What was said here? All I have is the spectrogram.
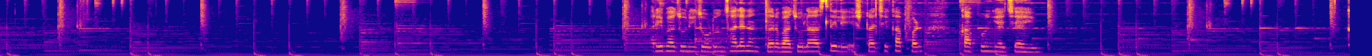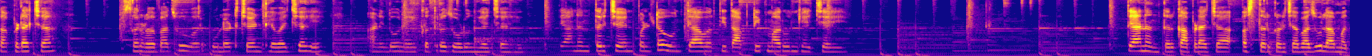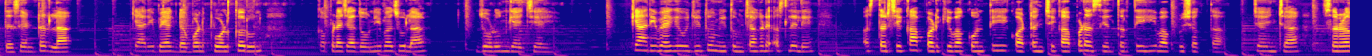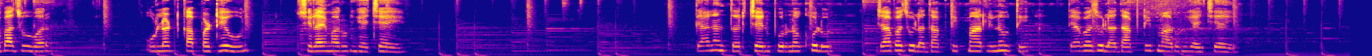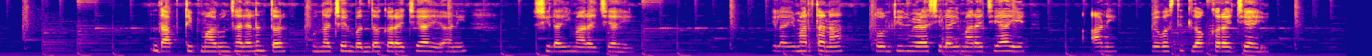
चारी बाजूनी जोडून झाल्यानंतर बाजूला असलेले एक्स्ट्राचे कापड कापून घ्यायचे आहे. कापडाच्या सरळ बाजूवर उलट चेन ठेवायची आहे आणि दोन्ही एकत्र जोडून घ्यायचे आहे. त्यानंतर चेन पलटवून त्यावरती दाबटीप मारून घ्यायची आहे. त्यानंतर कापडाच्या अस्तरकडच्या बाजूला मध्य सेंटरला कॅरी बॅग डबल फोल्ड करून कपड्याच्या दोन्ही बाजूला जोडून घ्यायची आहे. कॅरी बॅगऐवजी तुम्ही तुमच्याकडे असलेले अस्तरचे कापड किंवा कोणतेही कॉटनचे कापड असेल तर तेही वापरू शकता. चेनच्या सरळ बाजूवर उलट कापड ठेवून शिलाई मारून घ्यायची आहे. त्यानंतर चेन पूर्ण खोलून ज्या बाजूला दाबटीप मारली नव्हती त्या बाजूला दाबटीप मारून घ्यायची आहे. दाबटीप मारून झाल्यानंतर पुन्हा चेन बंद करायची आहे आणि शिलाई मारायची आहे. शिलाई मारताना दोन तीन वेळा शिलाई मारायची आहे आणि व्यवस्थित लॉक करायची आहे.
